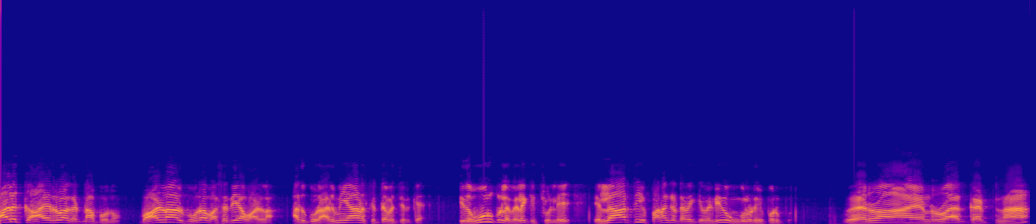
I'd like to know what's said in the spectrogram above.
ஆளுக்கு ஆயிரம் ரூபாய் கட்டினா போதும். வாழ்நாள் பூரா வசதியா வாழலாம். அதுக்கு ஒரு அருமையான திட்டம் வச்சிருக்கேன். இதை ஊருக்குள்ள விலைக்கு சொல்லி எல்லாத்தையும் பணம் கட்ட வைக்க வேண்டியது உங்களுடைய பொறுப்பு. வெறும் ஆயிரம் ரூபாய் கட்டினா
